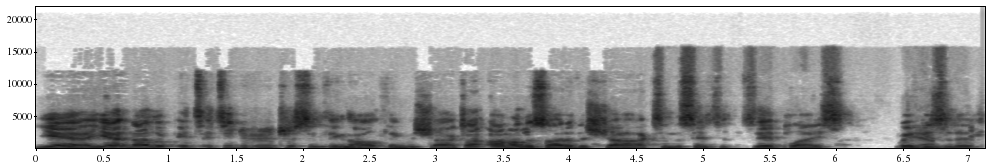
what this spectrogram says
Yeah, yeah. No, look, it's it's an interesting thing. The whole thing with sharks. I, I'm on the side of the sharks in the sense that it's their place. We're Yeah. visitors.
